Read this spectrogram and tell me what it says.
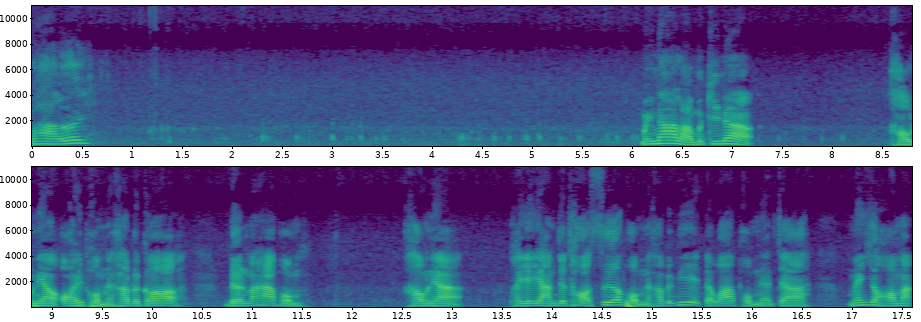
บ้าเอ้ย ไม่น่าล่ะเมื่อกี้เนี่ยเขาเนี่ยอ่อยผมนะครับ แล้วก็เดินมาหาผม เขาเนี่ยพยายามจะถอดเสื้อผมนะครับพี่ๆแต่ว่าผมเนี่ยจะไม่ยอมอะ่ะ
